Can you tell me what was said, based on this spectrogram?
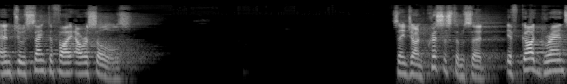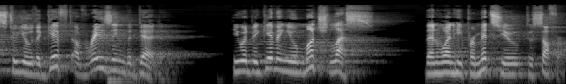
and to sanctify our souls. St. John Chrysostom said, If God grants to you the gift of raising the dead, he would be giving you much less than when he permits you to suffer.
